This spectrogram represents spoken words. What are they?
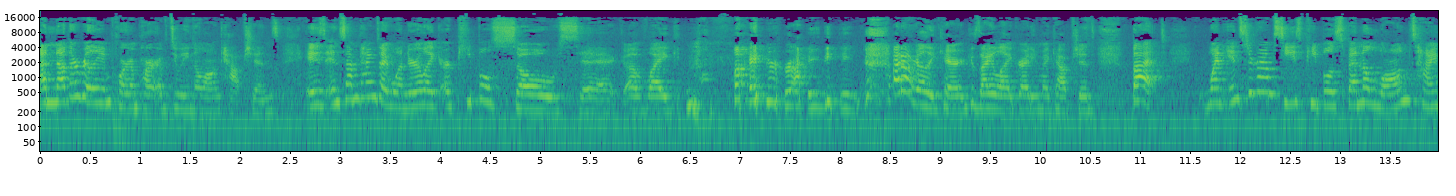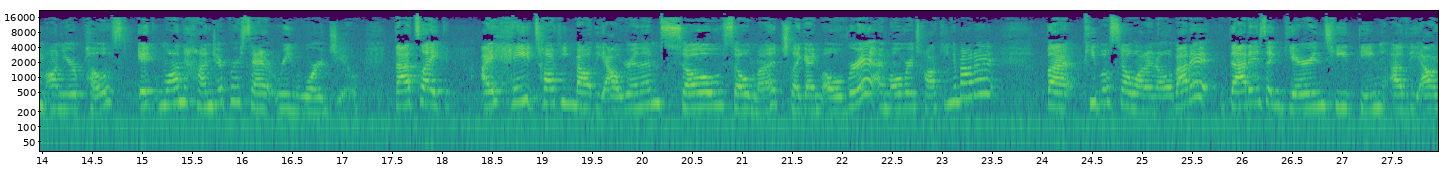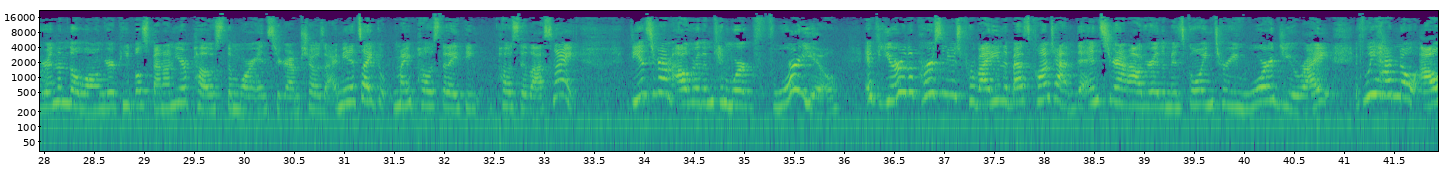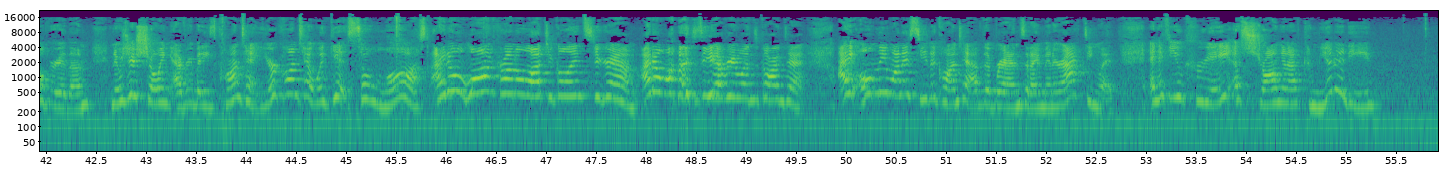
another really important part of doing the long captions is and sometimes i wonder like are people so sick of like my writing? I don't really care because i like writing my captions. But when instagram sees people spend a long time on your post it 100% rewards you. That's like i hate talking about the algorithm so so much. Like i'm over it. I'm over talking about it but people still want to know about it. That is a guaranteed thing of the algorithm. The longer people spend on your post, the more Instagram shows it. I mean, it's like my post that I think posted last night the Instagram algorithm can work for you. If you're the person who's providing the best content, the Instagram algorithm is going to reward you, right? If we had no algorithm and it was just showing everybody's content, your content would get so lost. I don't want chronological Instagram. I don't want to see everyone's content. I only want to see the content of the brands that I'm interacting with. And if you create a strong enough community,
